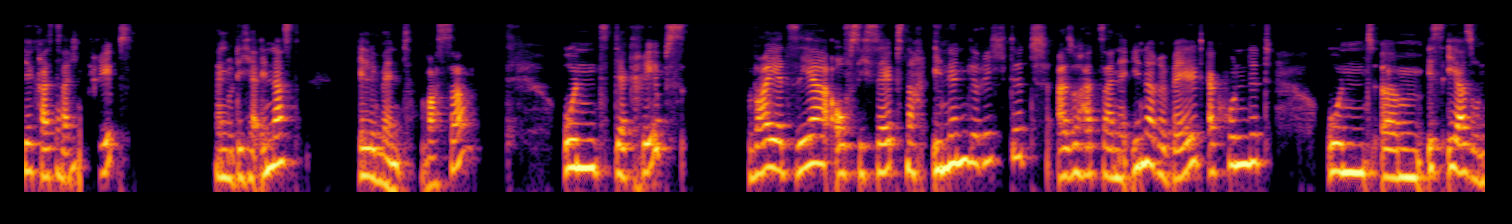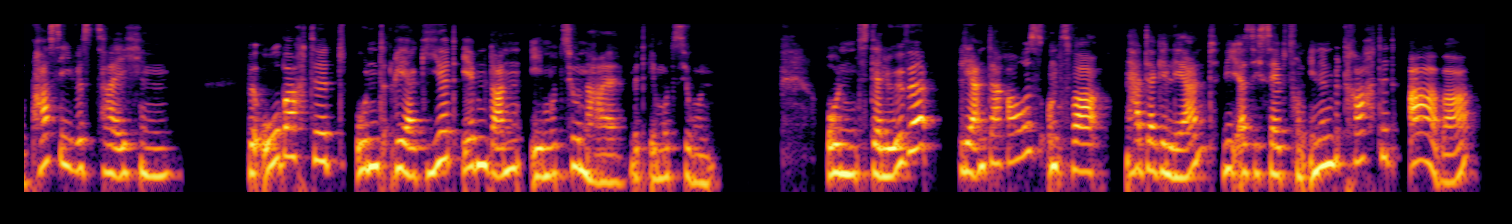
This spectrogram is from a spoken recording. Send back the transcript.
Tierkreiszeichen mhm. Krebs. Wenn du dich erinnerst, Element Wasser, und der Krebs war jetzt sehr auf sich selbst nach innen gerichtet, also hat seine innere Welt erkundet und ähm, ist eher so ein passives Zeichen, beobachtet und reagiert eben dann emotional mit Emotionen. Und der Löwe lernt daraus, und zwar hat er gelernt, wie er sich selbst von innen betrachtet, aber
